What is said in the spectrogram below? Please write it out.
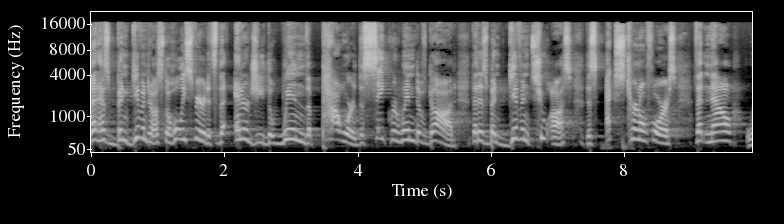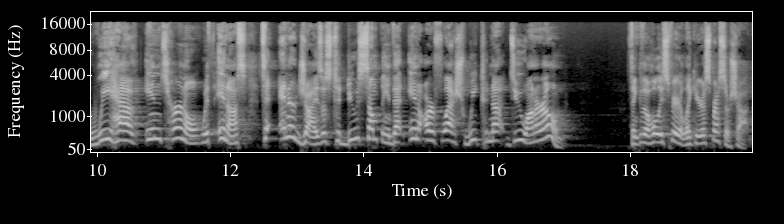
that has been given to us, the Holy Spirit. It's the energy, the wind, the power, the sacred wind of God that has been given to us, this external force that now we have internal within us to energize us to do something that in our flesh we could not do on our own. Think of the Holy Spirit like your espresso shot.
